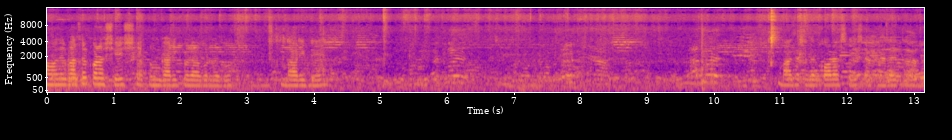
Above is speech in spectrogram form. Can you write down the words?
আমাদের বাজার করা শেষ এখন গাড়ি করে আবার যাব। বাড়িতে বাজার টাজার করা শেষ এখন যাইতে হবে।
